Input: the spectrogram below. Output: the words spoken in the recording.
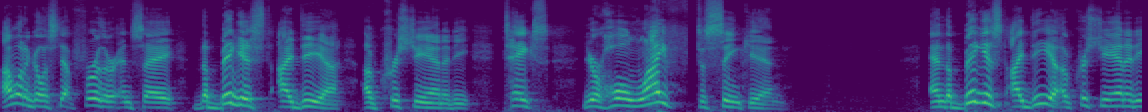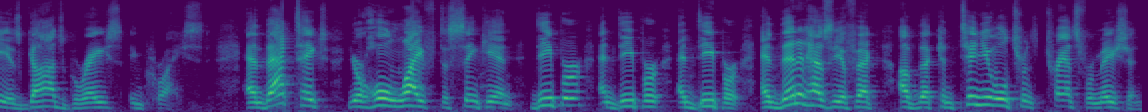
I want to go a step further and say the biggest idea of Christianity takes your whole life to sink in. And the biggest idea of Christianity is God's grace in Christ. And that takes your whole life to sink in deeper and deeper and deeper. And then it has the effect of the continual transformation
